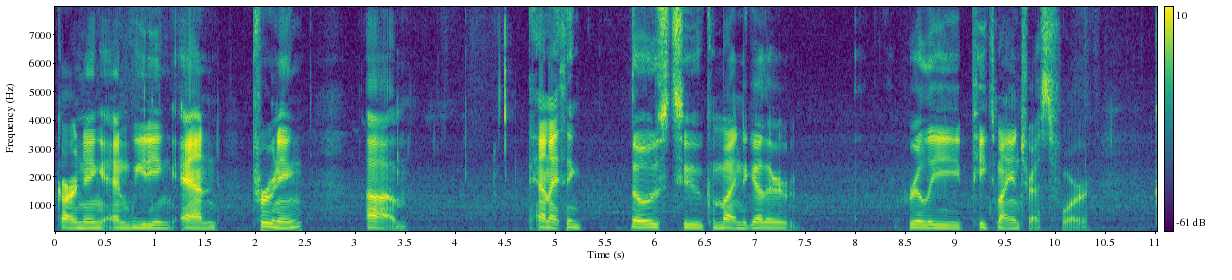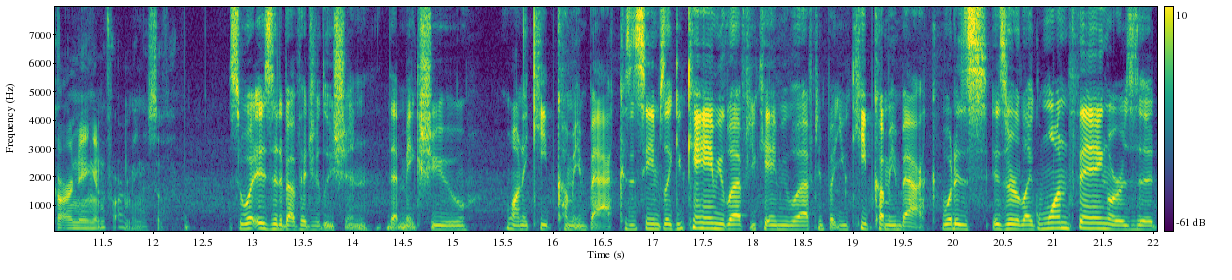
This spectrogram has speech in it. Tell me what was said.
gardening and weeding and pruning. Um, and I think those two combined together really piqued my interest for gardening and farming and stuff like that. So, what is it about Veggielution that makes you want to keep coming back? Because it seems like you came, you left, you came, you left, but you keep coming back. What is, is there like one thing or is it,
